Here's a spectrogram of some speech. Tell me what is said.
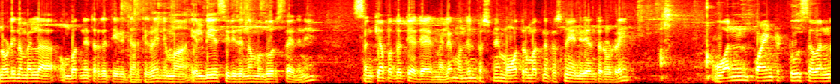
ನೋಡಿ ನಮ್ಮೆಲ್ಲ ಒಂಬತ್ತನೇ ತರಗತಿಯ ವಿದ್ಯಾರ್ಥಿಗಳೇ, ನಿಮ್ಮ ಎಲ್ ಬಿ ಎಸ್ ಸೀರೀಸನ್ನು ಮುಂದುವರಿಸ್ತಾ ಇದ್ದೀನಿ. ಸಂಖ್ಯಾ ಪದ್ಧತಿ ಅಧ್ಯಾಯದ ಮೇಲೆ. ಮುಂದಿನ ಪ್ರಶ್ನೆ, ಮೂವತ್ತೊಂಬತ್ತನೇ ಪ್ರಶ್ನೆ ಏನಿದೆ ಅಂತ ನೋಡ್ರಿ. ಒನ್ ಪಾಯಿಂಟ್ ಟೂ ಸೆವೆನ್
